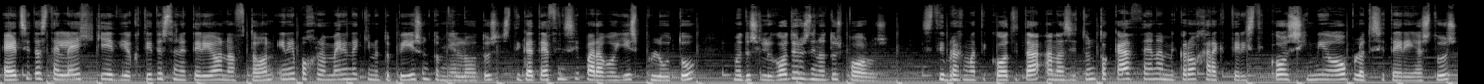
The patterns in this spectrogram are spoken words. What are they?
Έτσι, τα στελέχη και οι ιδιοκτήτες των εταιριών αυτών είναι υποχρεωμένοι να κινητοποιήσουν το μυαλό τους στην κατεύθυνση παραγωγής πλούτου με τους λιγότερους δυνατούς πόρους. Στην πραγματικότητα, αναζητούν το κάθε ένα μικρό χαρακτηριστικό σημείο όπλο της εταιρείας τους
